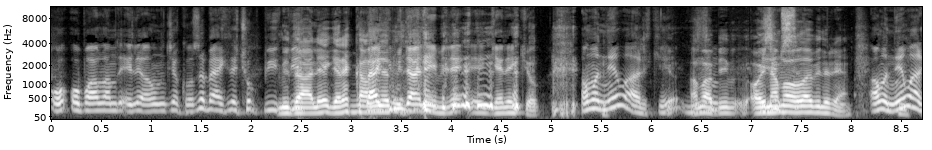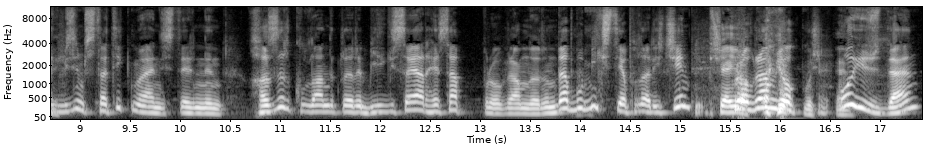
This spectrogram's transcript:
o, o bağlamda ele alınacak olsa belki de çok büyük Müdahaleye bir, gerek Belki kalmayabilir. müdahaleye bile e, gerek yok. Ama ne var ki? Ama bizim- bir oynama bizim- olabilir yani. Ama ne var ki bizim statik mühendislerinin hazır kullandıkları bilgisayar hesap programlarında bu mixed yapılar için şey yok. program yokmuş. O yüzden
